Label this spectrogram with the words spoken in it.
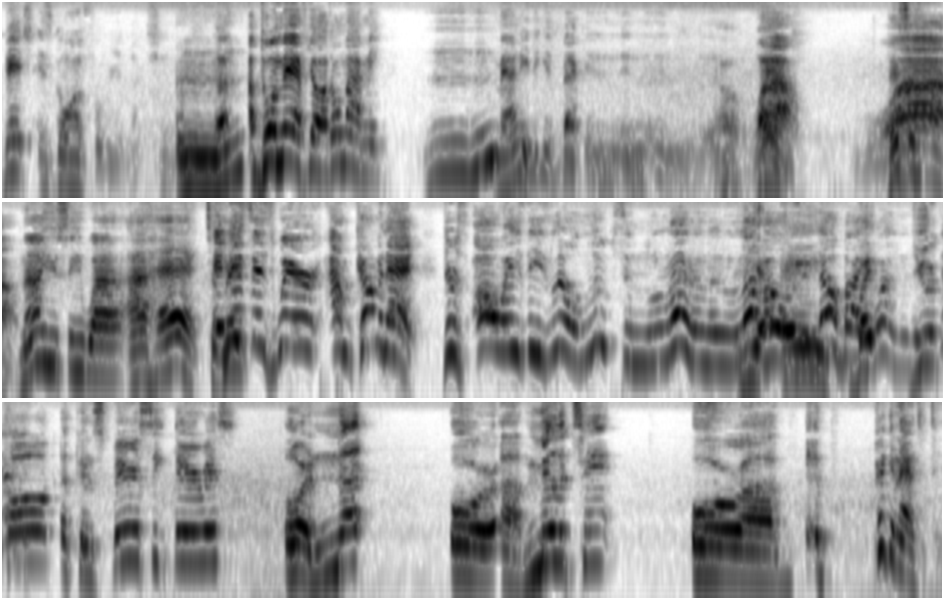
bitch is going for reelection. Mhm. Uh, I'm doing math, y'all. Don't mind me. Mm-hmm. Man, I need to get back in. in, in oh, wow. Wow. is, now you see why I had to and make. this is where I'm coming at. There's always these little loops and love Yeah, holes, hey, and nobody but wants to You're called a conspiracy theorist, or a nut, or a militant, or uh, pick an adjective.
